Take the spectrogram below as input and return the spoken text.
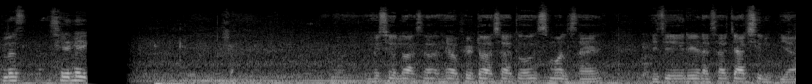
प्लस शेले ह्यो शेलो आसा ह्यो फेटो आसा तो स्मॉल सायज हेची रेट आसा चारशी रुपया.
